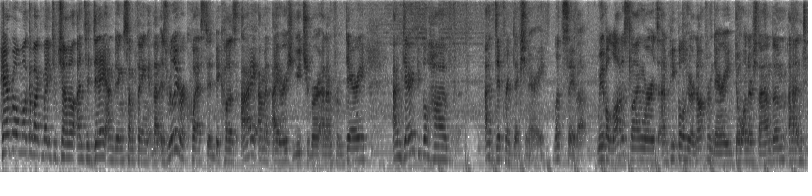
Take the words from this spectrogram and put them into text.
Hey everyone, welcome back to my YouTube channel and today I'm doing something that is really requested because I am an Irish YouTuber and I'm from Derry and Derry people have a different dictionary. Let's say that. We have a lot of slang words and people who are not from Derry don't understand them and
